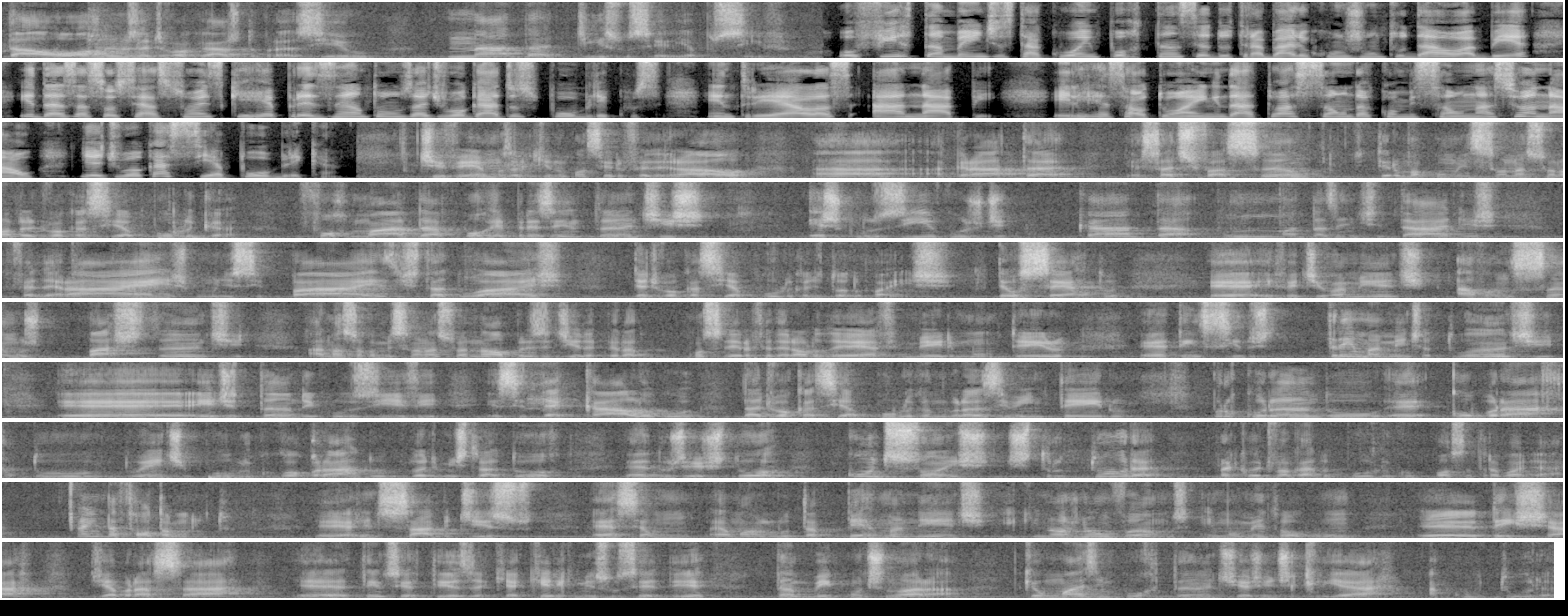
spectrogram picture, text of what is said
da Ordem dos Advogados do Brasil, nada disso seria possível. O FIR também destacou a importância do trabalho conjunto da OAB e das associações que representam os advogados públicos, entre elas a ANAP. Ele ressaltou ainda a atuação da Comissão Nacional de Advocacia Pública. Tivemos aqui no Conselho Federal a, a grata satisfação de ter uma Comissão Nacional de Advocacia Pública formada por representantes exclusivos de cada uma das entidades federais, municipais, estaduais de advocacia pública de todo o país. Deu certo, é, efetivamente, avançamos bastante. A nossa Comissão Nacional, presidida pela Conselheira Federal do DF, Meire Monteiro, é, tem sido extremamente atuante, é, editando inclusive esse decálogo da advocacia pública no Brasil inteiro, procurando é, cobrar do, do, ente público, cobrar do, do administrador, é, do gestor, condições, estrutura para que o advogado público possa trabalhar. Ainda falta muito, é, a gente sabe disso. Essa é, um, é, uma luta permanente e que nós não vamos, em momento algum, é, deixar de abraçar. É, tenho certeza que aquele que me suceder também continuará. Porque o mais importante é a gente criar a cultura.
